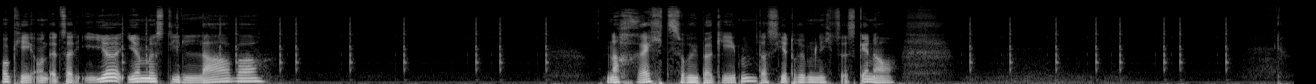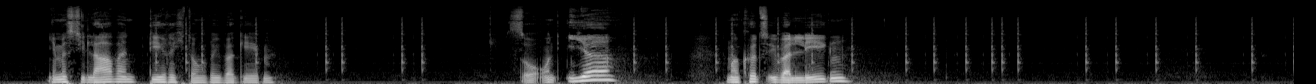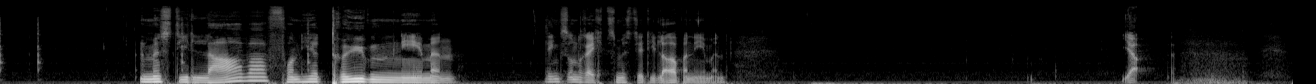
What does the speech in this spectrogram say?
Okay, und jetzt seid ihr, ihr müsst die Lava nach rechts rübergeben, dass hier drüben nichts ist. Genau. Ihr müsst die Lava in die Richtung rübergeben. So, und ihr mal kurz überlegen. Müsst die Lava von hier drüben nehmen. Links und rechts müsst ihr die Lava nehmen. Ja.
